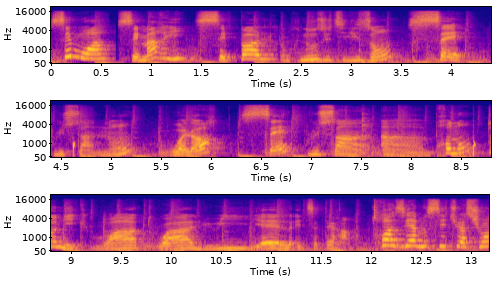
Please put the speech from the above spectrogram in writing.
c'est moi, c'est Marie, c'est Paul. Donc nous utilisons c'est plus un nom ou alors c'est plus un, pronom tonique. Moi, toi, lui, elle, etc. Troisième situation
